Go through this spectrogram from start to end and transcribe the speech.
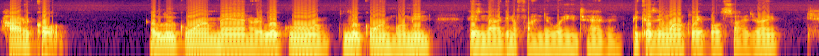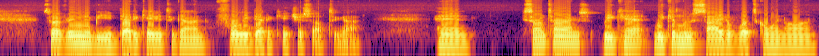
hot or cold. A lukewarm man or a lukewarm lukewarm woman is not going to find their way into heaven because they want to play both sides, right? So if you're going to be dedicated to God, fully dedicate yourself to God. And sometimes we can not we can lose sight of what's going on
